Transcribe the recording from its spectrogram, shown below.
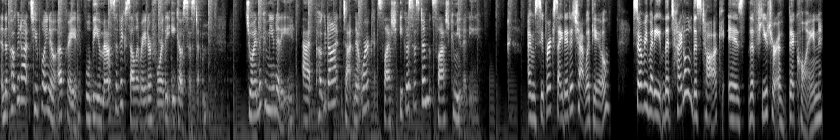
and the Polkadot 2.0 upgrade will be a massive accelerator for the ecosystem. Join the community at polkadot.network slash ecosystem slash community. I'm super excited to chat with you. So, everybody, the title of this talk is The Future of Bitcoin.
